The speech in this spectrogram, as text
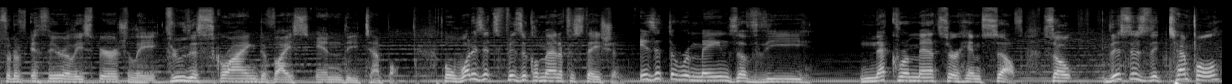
sort of ethereally, spiritually through this scrying device in the temple. But what is its physical manifestation? Is it the remains of the necromancer himself? So, this is the temple.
